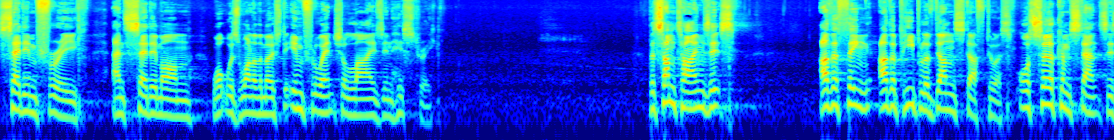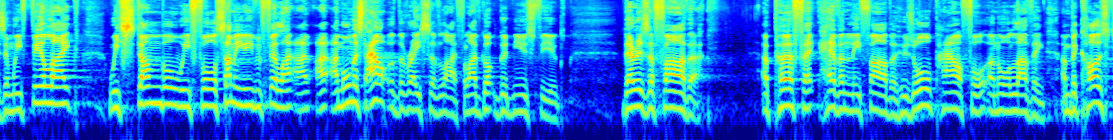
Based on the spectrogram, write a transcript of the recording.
set him free, and set him on what was one of the most influential lives in history. But sometimes it's other thing, other people have done stuff to us, or circumstances, and we feel like we stumble, we fall. Some of you even feel like I, am almost out of the race of life. Well, I've got good news for you. There is a Father, a perfect heavenly Father who's all powerful and all loving. And because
